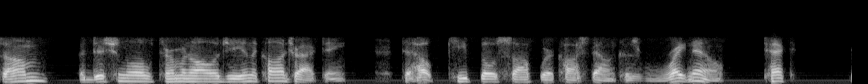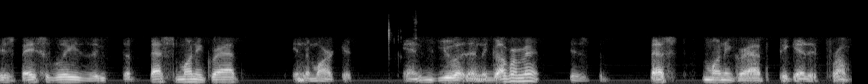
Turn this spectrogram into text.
some additional terminology in the contracting to help keep those software costs down. Because right now, tech is basically the, the best money grab in the market, and you and the government is the best money grab to get it from.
